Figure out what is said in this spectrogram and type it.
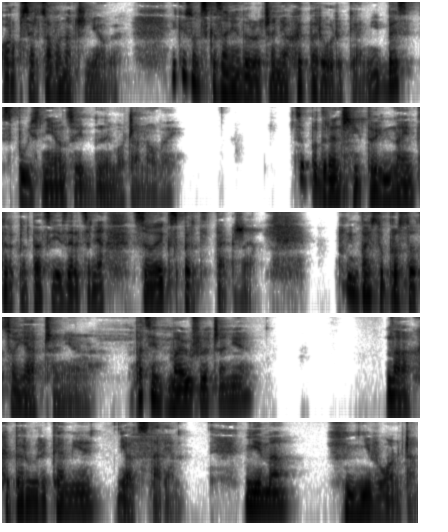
chorób sercowo-naczyniowych. Jakie są wskazania do leczenia hyperurykemii bez współistniejącej dny moczanowej? Co podręcznik to inna interpretacja i zalecenia, co ekspert także. Powiem Państwu prosto, co ja czynię. Pacjent ma już leczenie? Na hyperurykemię nie odstawiam. Nie ma, nie wyłączam.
